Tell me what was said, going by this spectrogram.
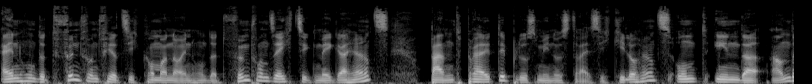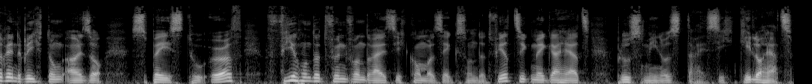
145,965 MHz Bandbreite plus minus 30 Kilohertz und in der anderen Richtung, also Space to Earth, 435,640 MHz plus minus 30 Kilohertz.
